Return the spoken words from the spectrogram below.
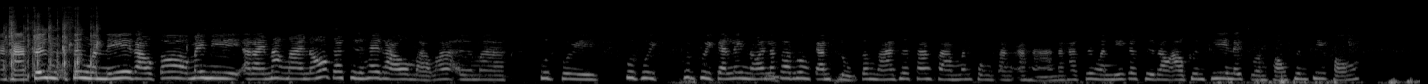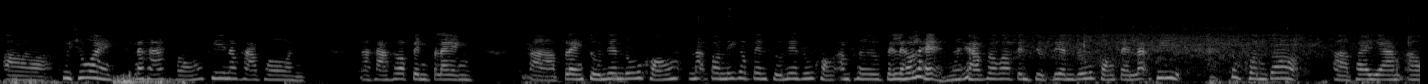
นะคะ ซึ่งซึ่งวันนี้เราก็ไม่มีอะไรมากมายเนาะก็คือให้เราแบบว่า เออมาพูดคุยพูดคุย พูดคุยกันเล็กน้อยแล้วก็ร่วมกันปลูกต้นไม้เพื่อสร้างความมั่นคงทางอาหารนะคะ ซึ่งวันนี้ก็คือเราเอาพื้นที่ในส่วนของพื้นที่ของเอ่อผู้ช่วยนะคะของพี่นภาพรนะคะก็เป็นแปลงอ่าแปลงศูนย์เรียนรู้ของณตอนนี้ก็เป็นศูนย์เรียนรู้ของอำเภอไปแล้วแหละนะคะเพราะว่าเป็นจุดเรียนรู้ของแต่ละที่ทุกคนก็อ่าพยายามเอา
